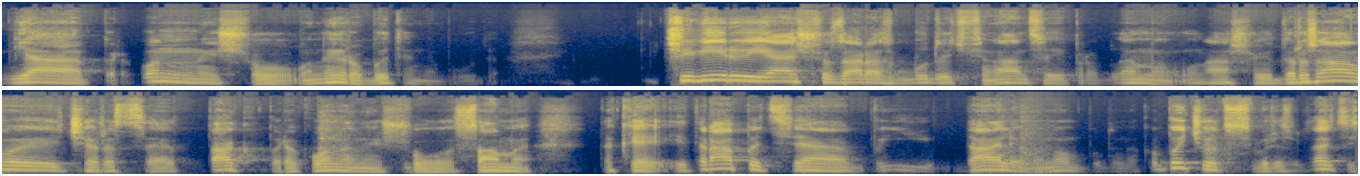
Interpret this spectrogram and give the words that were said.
Я переконаний, що вони робити не будуть. Чи вірю я, що зараз будуть фінансові проблеми у нашої держави через це? Так переконаний, що саме таке і трапиться, і далі воно буде накопичуватися. В результаті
